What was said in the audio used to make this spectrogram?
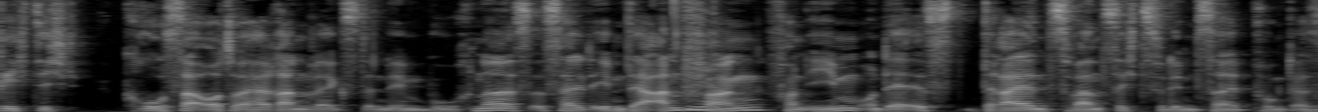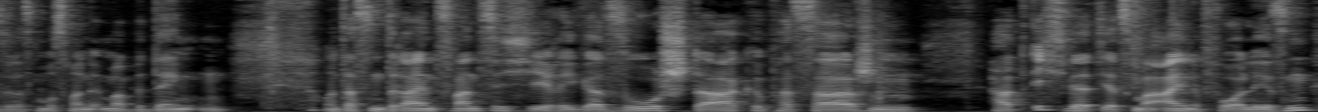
richtig großer Autor heranwächst in dem Buch. Ne? Es ist halt eben der Anfang von ihm und er ist 23 zu dem Zeitpunkt. Also das muss man immer bedenken. Und dass ein 23-Jähriger so starke Passagen hat. Ich werde jetzt mal eine vorlesen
